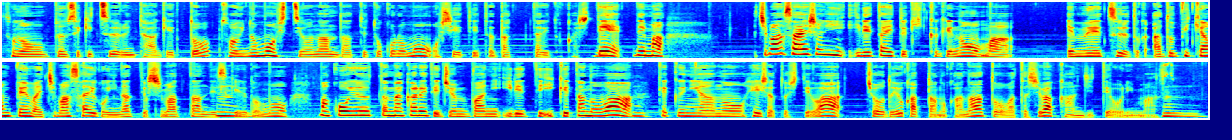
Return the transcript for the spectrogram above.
その分析ツールにターゲット、そういうのも必要なんだっていうところも教えていただいたりとかして、で、まあ、一番最初に入れたいというきっかけの、まあ、MA ツールとか Adobe キャンペーンは一番最後になってしまったんですけれども、まあこういった流れで順番に入れていけたのは、うん。逆にあの弊社としてはちょうど良かったのかなと私は感じております。うん。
